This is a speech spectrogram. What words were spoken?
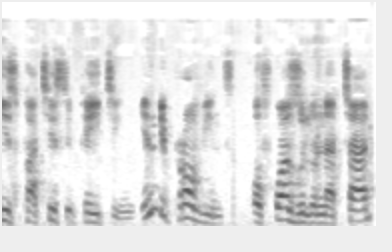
is participating. In the province of KwaZulu-Natal,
